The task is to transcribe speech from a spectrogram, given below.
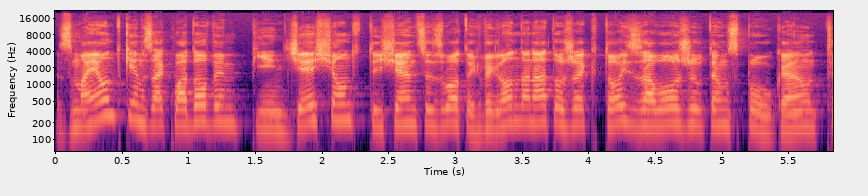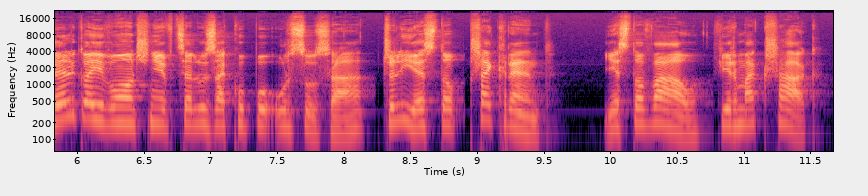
Z majątkiem zakładowym 50 tysięcy złotych. Wygląda na to, że ktoś założył tę spółkę tylko i wyłącznie w celu zakupu Ursusa, czyli jest to przekręt. Jest to wał, firma Krzak.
